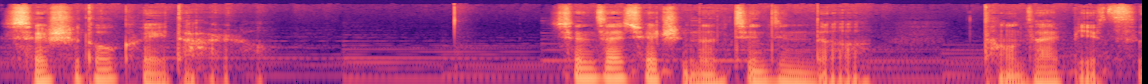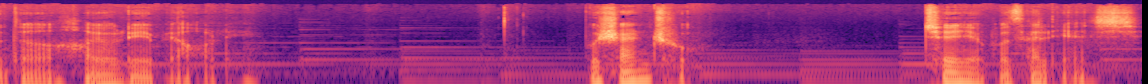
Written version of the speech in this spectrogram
随时都可以打扰，现在却只能静静的躺在彼此的好友列表里，不删除，却也不再联系。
